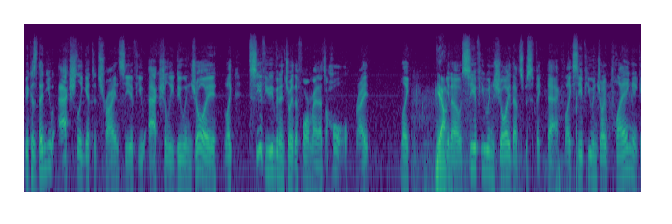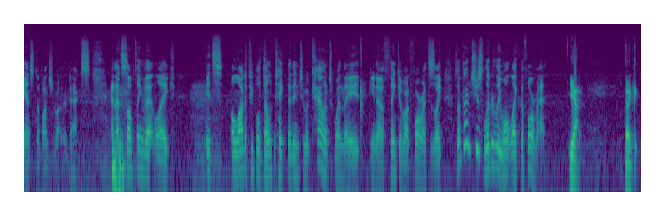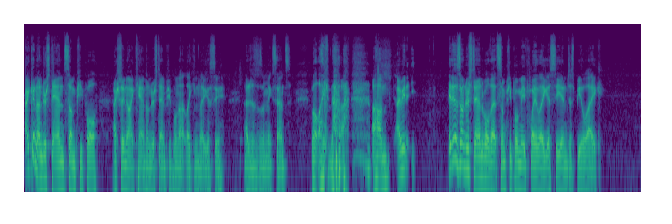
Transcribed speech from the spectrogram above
because then you actually get to try and see if you actually do enjoy like see if you even enjoy the format as a whole right like yeah, you know see if you enjoy that specific deck like see if you enjoy playing against a bunch of other decks and that's something that like it's a lot of people don't take that into account when they you know think about formats is like sometimes you just literally won't like the format yeah. Like I can understand some people. Actually, no, I can't understand people not liking Legacy. That just doesn't make sense. But like, um, I mean, it is understandable that some people may play Legacy and just be like,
